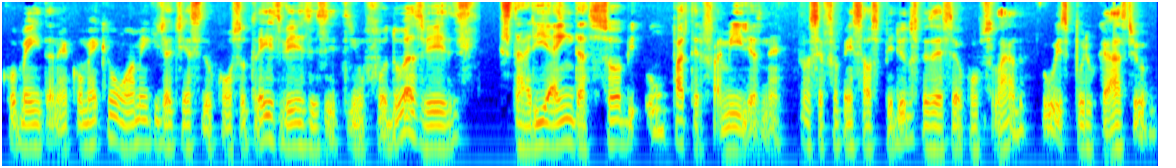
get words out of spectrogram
comenta, né, como é que um homem que já tinha sido cônsul três vezes e triunfou duas vezes estaria ainda sob um paterfamilias, né? Se você for pensar os períodos para exercer o consulado, o Espúrio Cássio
